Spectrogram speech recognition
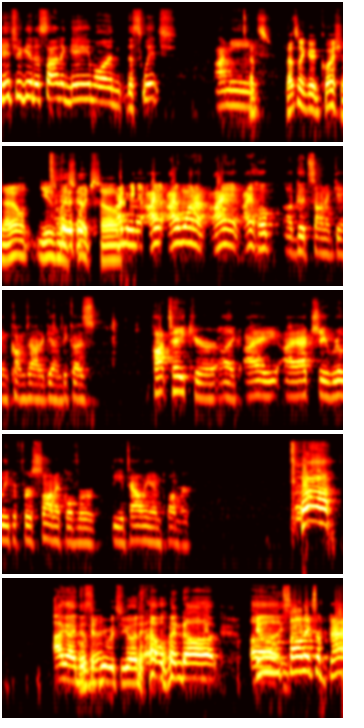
Can't you get a Sonic game on the Switch? I mean, That's that's a good question. I don't use my Switch, so I mean, I I want to I I hope a good Sonic game comes out again because hot take here, like I I actually really prefer Sonic over the Italian plumber. I gotta disagree Okay. with you on that one, dog. Dude, Uh, Sonic's a bad.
